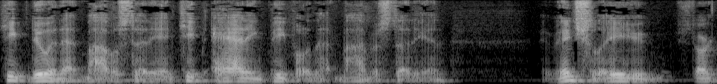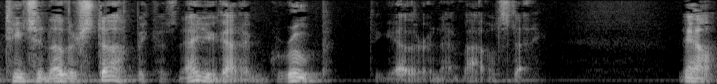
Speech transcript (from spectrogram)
keep doing that Bible study and keep adding people to that Bible study. And eventually you start teaching other stuff because now you've got a group together in that Bible study. Now,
